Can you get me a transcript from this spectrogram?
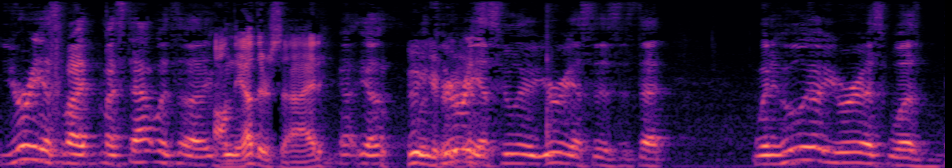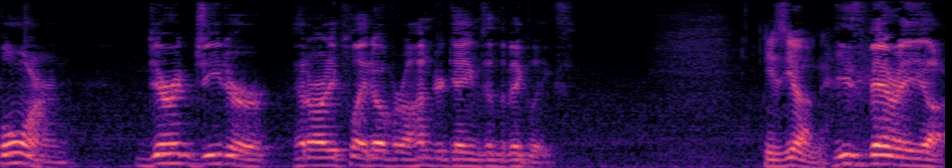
Urias, my my stat with uh, On the other side, yeah, yeah, with Urias. Urias, Julio Urias is is that when Julio Urias was born, Derek Jeter had already played over 100 games in the big leagues. he's young. He's very young.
